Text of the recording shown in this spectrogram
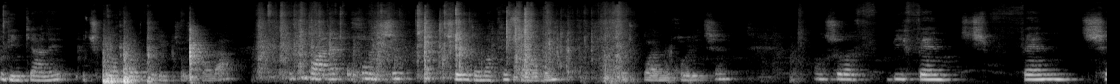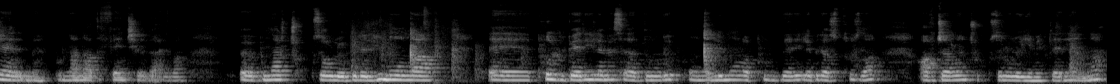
puding yani. Çikolatalı puding çocuklara. İki tane okul için çeri domates aldım. Çocukların okulu için. Ondan sonra bir fenç, fençel mi? Bunların adı fençel galiba. Ee, Bunlar çok güzel oluyor. Böyle limonla, e, pul biberiyle mesela doğrayıp onu limonla, pul biberiyle biraz tuzla avcarların çok güzel oluyor yemeklerin yanına.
